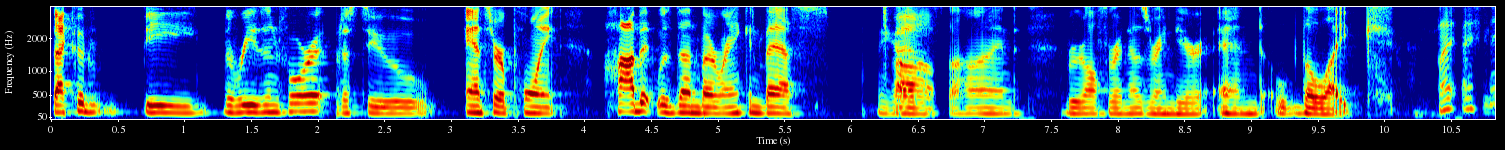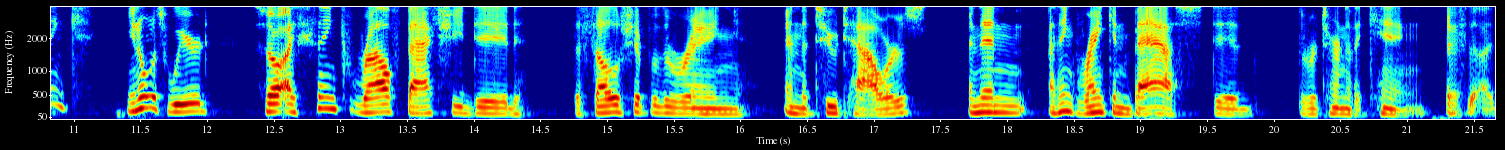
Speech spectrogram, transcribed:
that could be the reason for it. Just to answer a point, Hobbit was done by Rankin Bass, the guys oh. behind Rudolph the Red-Nosed Reindeer and the like. I, I think you know what's weird. So I think Ralph Bakshi did the Fellowship of the Ring and the Two Towers, and then I think Rankin Bass did the Return of the King. If I,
